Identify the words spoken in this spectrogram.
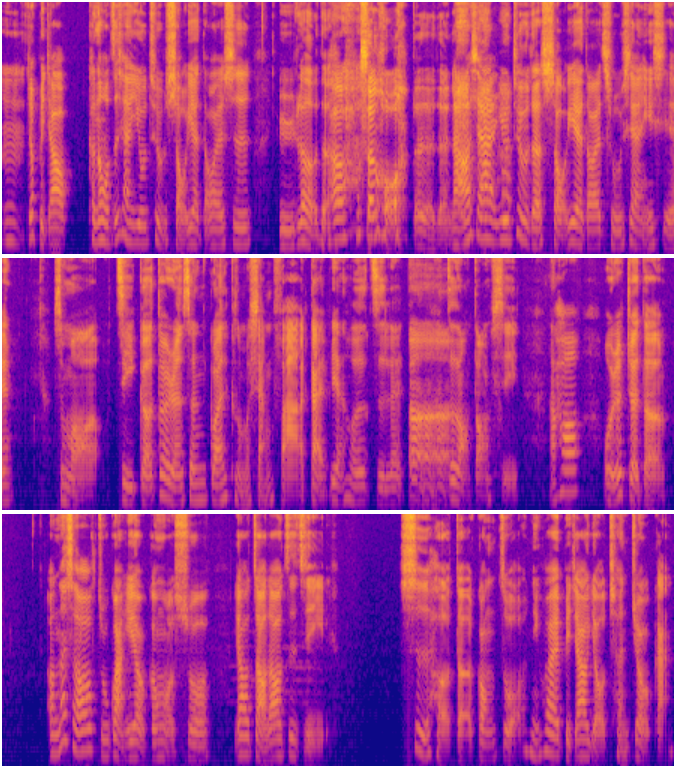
嗯，就比较可能我之前 YouTube 首页都会是娱乐的，啊，生活，对对对，然后现在 YouTube 的首页都会出现一些什么几个对人生观什么想法改变或者之类的，嗯嗯嗯，这种东西。然后我就觉得，哦，那时候主管也有跟我说，要找到自己适合的工作，你会比较有成就感。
